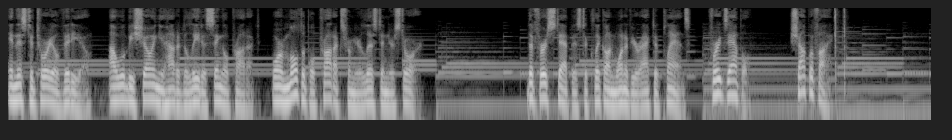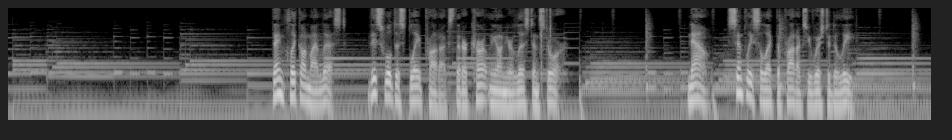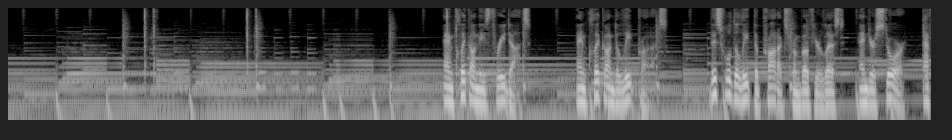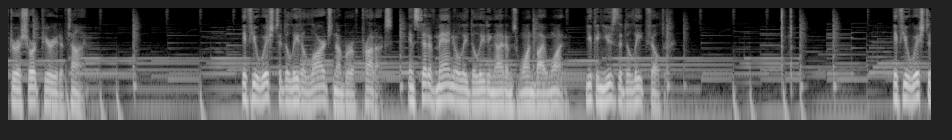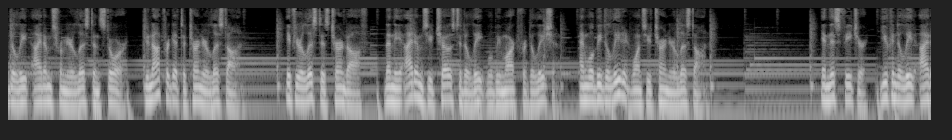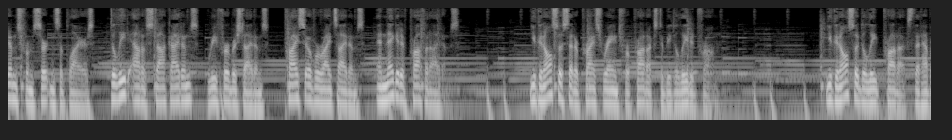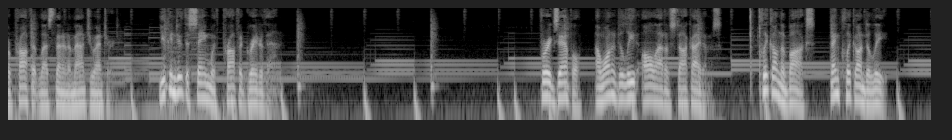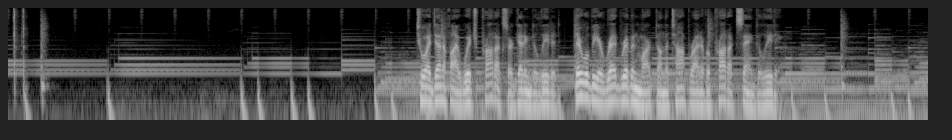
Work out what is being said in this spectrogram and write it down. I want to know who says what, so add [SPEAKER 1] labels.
[SPEAKER 1] In this tutorial video, I will be showing you how to delete a single product, or multiple products from your list in your store. The first step is to click on one of your active plans, for example, Shopify. Then click on My List. This will display products that are currently on your list and store. Now, simply select the products you wish to delete. And click on these three dots. And click on Delete Products. This will delete the products from both your list and your store after a short period of time. If you wish to delete a large number of products, instead of manually deleting items one by one, you can use the delete filter. If you wish to delete items from your list and store, do not forget to turn your list on. If your list is turned off, then the items you chose to delete will be marked for deletion, and will be deleted once you turn your list on. In this feature, you can delete items from certain suppliers, delete out of stock items, refurbished items, price overwrites items, and negative profit items. You can also set a price range for products to be deleted from. You can also delete products that have a profit less than an amount you entered. You can do the same with profit greater than. For example, I want to delete all out of stock items. Click on the box, then click on delete. To identify which products are getting deleted, there will be a red ribbon marked on the top right of a product saying deleting.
